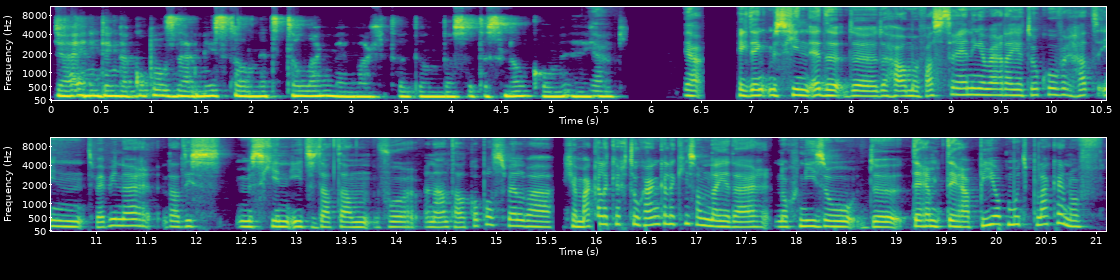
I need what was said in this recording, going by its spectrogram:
Ja, en ik denk dat koppels daar meestal net te lang mee wachten, dan dat ze te snel komen eigenlijk. Ik denk misschien de, de, de hou me vast waar dat je het ook over had in het webinar, dat is misschien iets dat dan voor een aantal koppels wel wat gemakkelijker toegankelijk is, omdat je daar nog niet zo de term therapie op moet plakken? Of?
